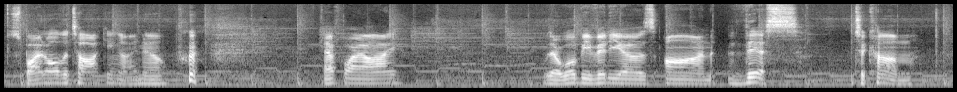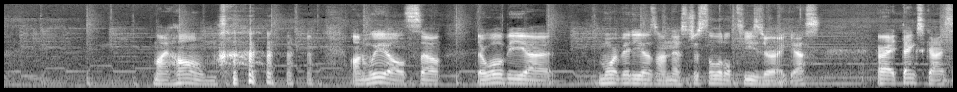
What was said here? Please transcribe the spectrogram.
Despite all the talking, I know. FYI, there will be videos on this to come. My home on wheels. So there will be uh, more videos on this. Just a little teaser, I guess. All right, thanks, guys.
